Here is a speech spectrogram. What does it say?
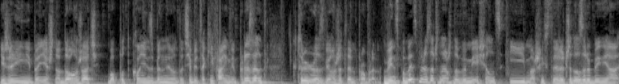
jeżeli nie będziesz nadążać, bo pod koniec będę miał dla Ciebie taki fajny prezent, który rozwiąże ten problem. Więc powiedzmy, że zaczynasz nowy miesiąc i masz listę rzeczy do zrobienia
